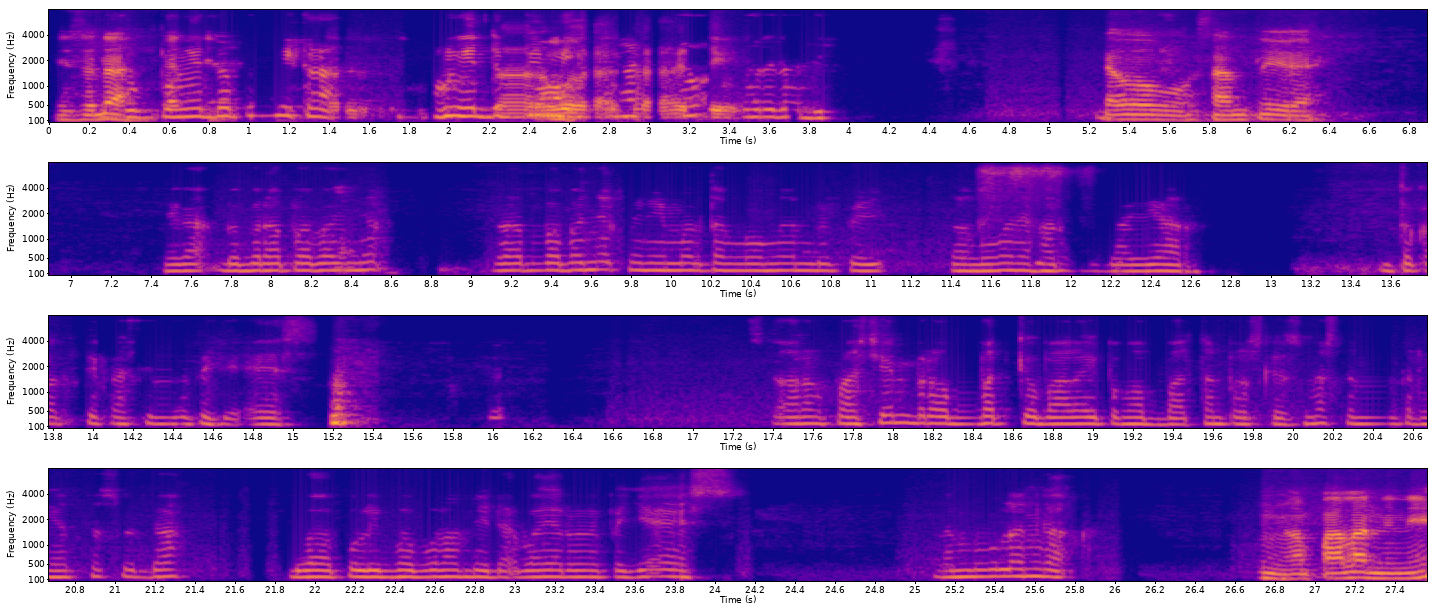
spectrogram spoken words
Ya sudah. Tumpang hidup ini kak. Tumpang hidup Nah, ini oh, dari tadi. Nggak apa-apa, santuy ya. Ya kak, beberapa banyak berapa banyak minimal tanggungan BP tanggungan yang harus dibayar untuk aktivasi BPJS. Seorang pasien berobat ke balai pengobatan puskesmas dan ternyata sudah 25 bulan tidak bayar BPJS. 6 bulan kak? Hmm, hafalan ini.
